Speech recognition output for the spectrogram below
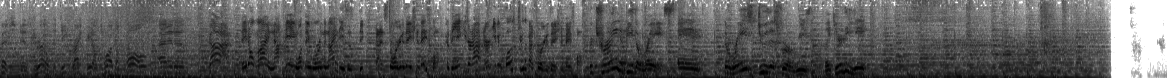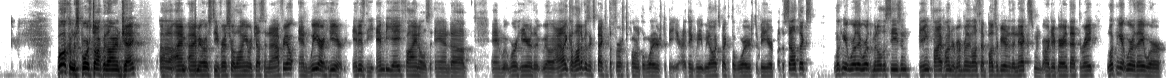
Pitch is drilled to deep right field toward the pole, and it is gone. They don't mind not being what they were in the 90s as the best organization in baseball because the Yankees are not, aren't even close to the best organization in baseball. You're trying to be the Rays, and the Rays do this for a reason. Like, you're the Yankees. Welcome to Sports Talk with R&J. Uh, I'm, I'm your host, Steve Risser, along here with Justin D'Onofrio, and we are here. It is the NBA Finals, and uh, and we're here. That we, I like a lot of us expected the first opponent, the Warriors, to be here. I think we, we all expected the Warriors to be here, but the Celtics, looking at where they were at the middle of the season, being 500. Remember they lost that buzzer beater to the Knicks when RJ Barrett that three. Looking at where they were,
